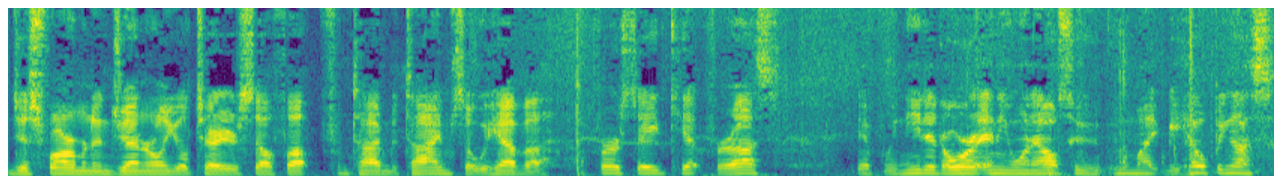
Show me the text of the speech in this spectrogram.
just farming in general, you'll tear yourself up from time to time. So we have a, first aid kit for us if we need it or anyone else who, who might be helping us.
